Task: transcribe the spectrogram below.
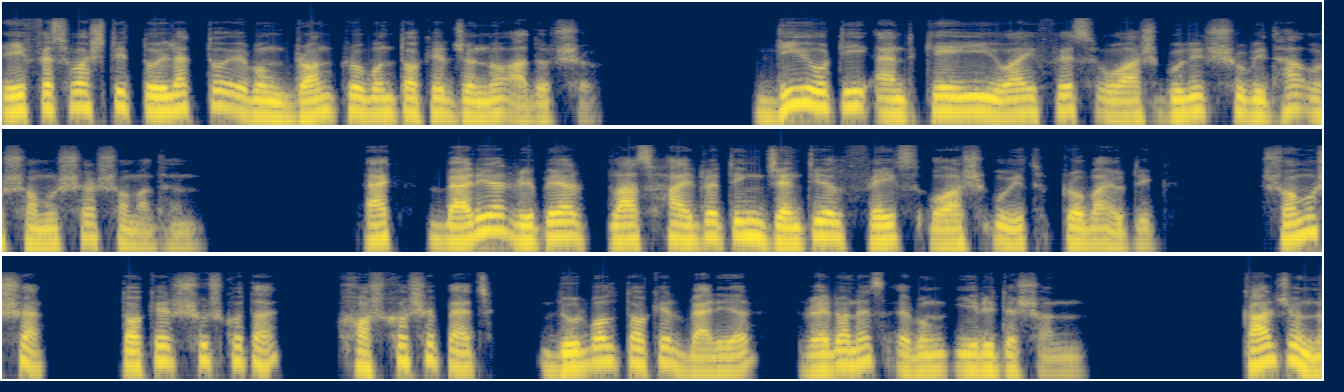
এই ফেসওয়াশটি তৈলাক্ত এবং ব্রণ প্রবণ ত্বকের জন্য আদর্শ। ডিওটি অ্যান্ড কেইওয়াই ফেস ওয়াশগুলির সুবিধা ও সমস্যার সমাধান। এক barrier repair plus hydrating gentle face wash with probiotic সমস্যা, ত্বকের শুষ্কতা, খসখসে প্যাচ, দুর্বল ত্বকের ব্যারিয়ার রেডনেস এবং ইরিটেশন কার জন্য?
